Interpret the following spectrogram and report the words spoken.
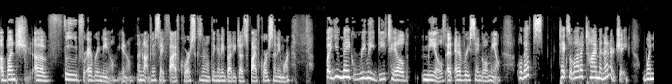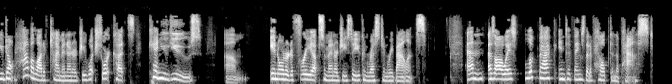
a bunch of food for every meal. You know, I'm not going to say five course because I don't think anybody does five course anymore. But you make really detailed meals at every single meal. Well, that's takes a lot of time and energy. When you don't have a lot of time and energy, what shortcuts can you use um, in order to free up some energy so you can rest and rebalance? And as always, look back into things that have helped in the past.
